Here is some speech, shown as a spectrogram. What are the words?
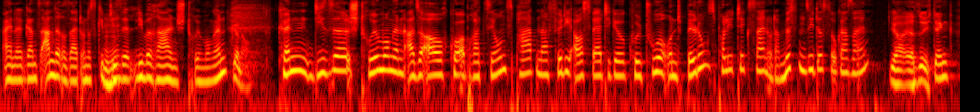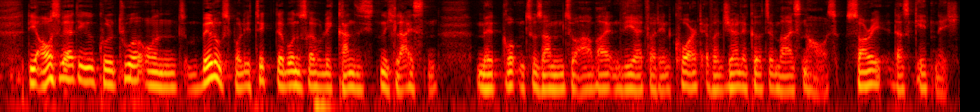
eine ganz andere Seite und es gibt mhm. diese liberalen Strömungen. Genau. Können diese Strömungen also auch Kooperationspartner für die auswärtige Kultur- und Bildungspolitik sein oder müssen sie das sogar sein? Ja, also ich denke, die auswärtige Kultur- und Bildungspolitik der Bundesrepublik kann sich nicht leisten, mit Gruppen zusammenzuarbeiten, wie etwa den Court Evangelicals im Weißen Haus. Sorry, das geht nicht.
